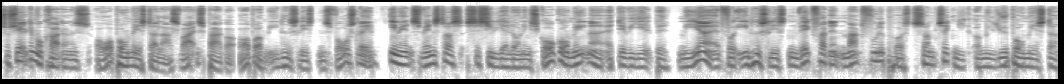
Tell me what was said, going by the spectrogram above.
Socialdemokraternes overborgmester Lars Weiss bakker op om enhedslistens forslag, imens Venstres Cecilia Lonning Skovgaard mener, at det vil hjælpe mere at få enhedslisten væk fra den magtfulde post som teknik- og miljøborgmester.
